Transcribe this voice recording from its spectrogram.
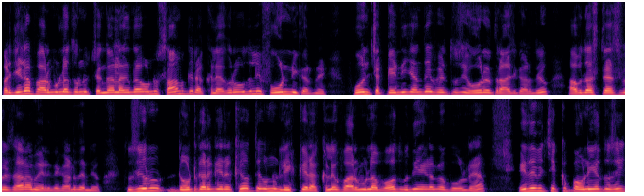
ਪਰ ਜਿਹੜਾ ਫਾਰਮੂਲਾ ਤੁਹਾਨੂੰ ਚੰਗਾ ਲੱਗਦਾ ਉਹਨੂੰ ਸਾਂਭ ਕੇ ਰੱਖ ਲਿਆ ਕਰੋ ਉਹਦੇ ਲਈ ਫੋਨ ਨਹੀਂ ਕਰਨੇ। ਫੋਨ ਚੱਕੇ ਨਹੀਂ ਜਾਂਦੇ ਫਿਰ ਤੁਸੀਂ ਹੋਰ ਇਤਰਾਜ਼ ਕਰਦੇ ਹੋ। ਆਪਦਾ ਸਟ੍ਰੈਸ ਫਿਰ ਸਾਰਾ ਮੇਰੇ ਤੇ ਕੱਢ ਦਿੰਦੇ ਹੋ। ਤੁਸੀਂ ਉਹਨੂੰ ਨੋਟ ਕਰਕੇ ਰੱਖਿਓ ਤੇ ਉਹਨੂੰ ਲਿਖ ਕੇ ਰੱਖ ਲਿਓ। ਫਾਰਮੂਲਾ ਬਹੁਤ ਵਧੀਆ ਜਿਹੜਾ ਮੈਂ ਬੋਲ ਰਿਹਾ। ਇਹਦੇ ਵਿੱਚ ਇੱਕ ਪਾਉਣੀ ਹੈ ਤੁਸੀਂ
